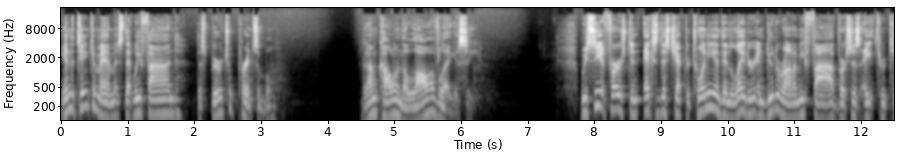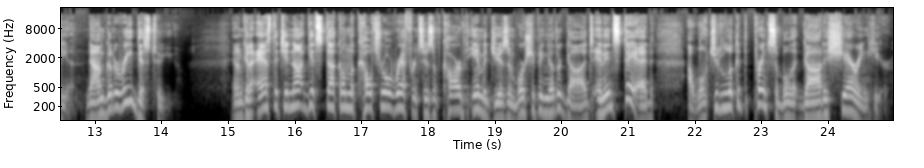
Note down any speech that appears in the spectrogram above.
in the Ten Commandments that we find the spiritual principle that I'm calling the law of legacy. We see it first in Exodus chapter 20 and then later in Deuteronomy 5 verses 8 through 10. Now I'm going to read this to you. And I'm going to ask that you not get stuck on the cultural references of carved images and worshiping other gods. And instead, I want you to look at the principle that God is sharing here.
